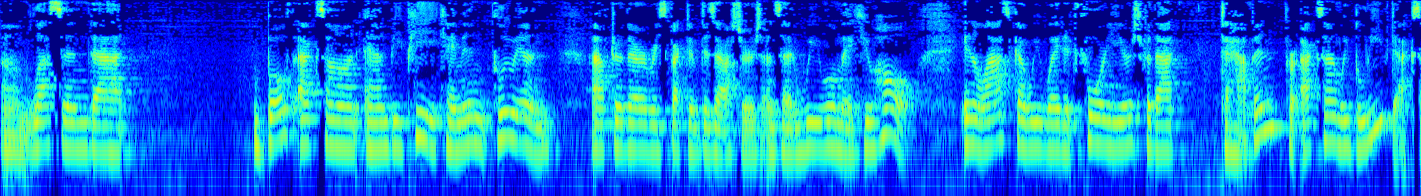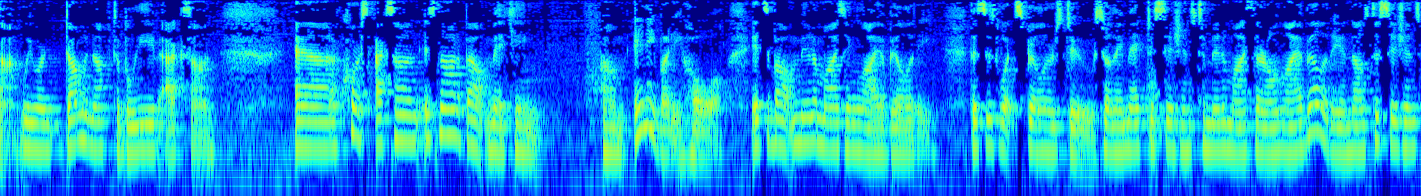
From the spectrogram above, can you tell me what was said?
um, lesson that both Exxon and BP came in, flew in after their respective disasters and said, We will make you whole. In Alaska, we waited four years for that to happen for Exxon. We believed Exxon. We were dumb enough to believe Exxon. And of course, Exxon is not about making um, anybody whole. It's about minimizing liability. This is what spillers do. So they make decisions to minimize their own liability, and those decisions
